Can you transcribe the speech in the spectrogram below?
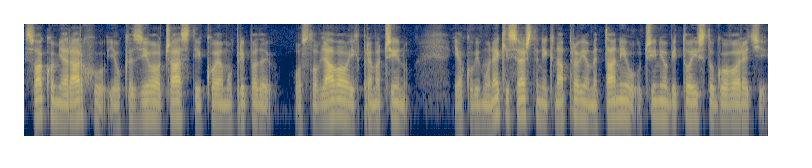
Svakom jerarhu je ukazivao časti koje mu pripadaju, oslovljavao ih prema činu. I ako bi mu neki sveštenik napravio metaniju, učinio bi to isto govoreći,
